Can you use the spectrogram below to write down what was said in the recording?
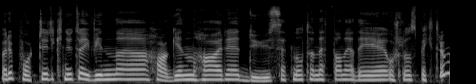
Og reporter Knut Øyvind Hagen, har du sett noe til Netta nede i Oslo Spektrum?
